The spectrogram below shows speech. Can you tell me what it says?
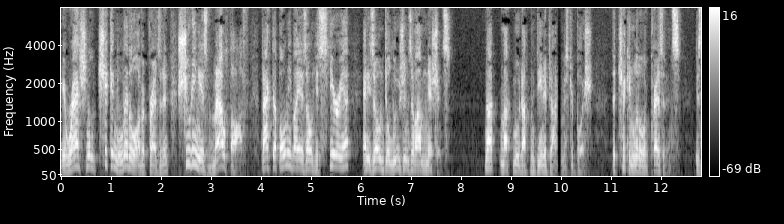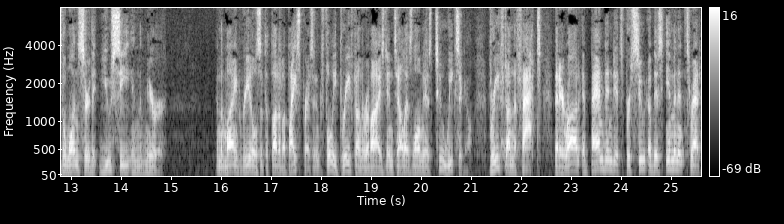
irrational chicken little of a president shooting his mouth off, backed up only by his own hysteria and his own delusions of omniscience. Not Mahmoud Ahmadinejad, Mr. Bush. The chicken little of presidents is the one, sir, that you see in the mirror and the mind reels at the thought of a vice president fully briefed on the revised intel as long as two weeks ago, briefed on the fact that Iran abandoned its pursuit of this imminent threat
